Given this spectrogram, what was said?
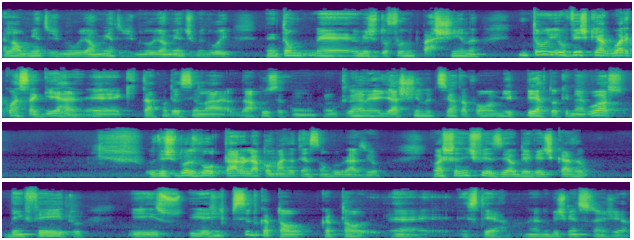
ela aumenta, diminui, aumenta, diminui, aumenta, diminui. Então é, o investidor foi muito para a China. Então eu vejo que agora com essa guerra é, que está acontecendo lá da Rússia com, com a Ucrânia e a China de certa forma me perto aqui no negócio, os investidores voltaram a olhar com mais atenção para o Brasil. Eu acho que se a gente fizer o dever de casa bem feito, e, isso, e a gente precisa do capital, capital é, externo, né, do investimento estrangeiro.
